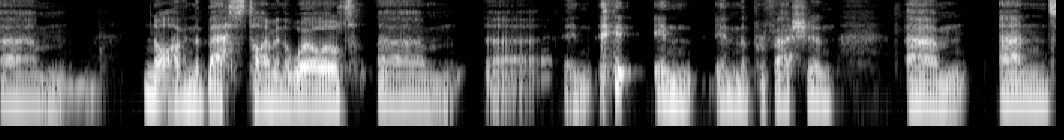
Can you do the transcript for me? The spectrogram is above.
um, not having the best time in the world um, uh, in in in the profession, um, and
